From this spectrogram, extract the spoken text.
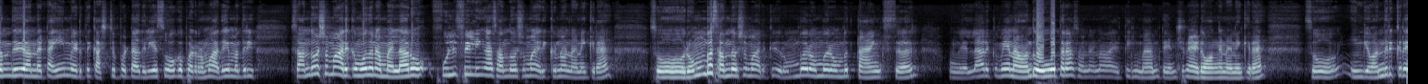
வந்து அந்த டைம் எடுத்து கஷ்டப்பட்டு அதுலேயே சோகப்படுறோமோ அதே மாதிரி சந்தோஷமாக இருக்கும்போது நம்ம எல்லாரும் ஃபுல்ஃபில்லிங்காக சந்தோஷமாக இருக்கணும்னு நினைக்கிறேன். ஸோ ரொம்ப சந்தோஷமாக இருக்குது ரொம்ப ரொம்ப ரொம்ப தேங்க்ஸ் சார் உங்கள் எல்லாருக்குமே நான் வந்து ஒவ்வொருத்தராக சொன்னேன்னா ஐ திங்க் மேம் டென்ஷன் ஆகிடுவாங்கன்னு நினைக்கிறேன். ஸோ இங்கே வந்திருக்கிற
